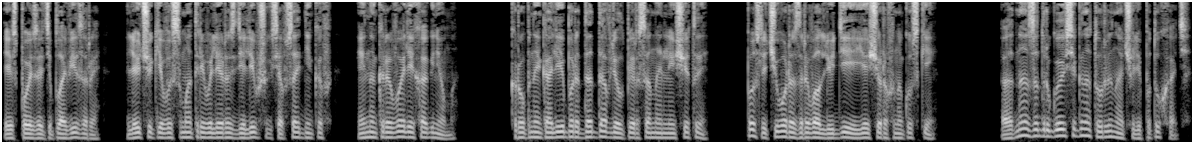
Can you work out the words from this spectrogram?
Используя тепловизоры, летчики высматривали разделившихся всадников и накрывали их огнем. Крупный калибр додавливал персональные щиты, после чего разрывал людей и ящеров на куски. Одна за другой сигнатуры начали потухать.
